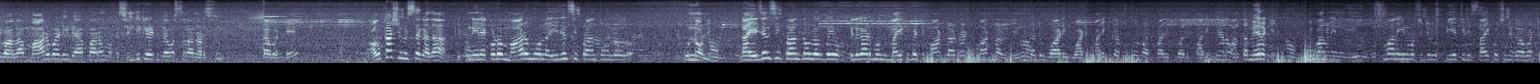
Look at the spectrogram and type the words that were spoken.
ఇవాళ మారుబడి వ్యాపారం ఒక సిండికేట్ వ్యవస్థలా నడుస్తుంది. కాబట్టి అవకాశం ఇస్తే కదా ఇప్పుడు నేను ఎక్కడో మారుమూల ఏజెన్సీ ప్రాంతంలో ఉన్నోండి నా ఏజెన్సీ ప్రాంతంలోకి పోయి ఒక పిల్లగాడి ముందు మైక్ పెట్టి మాట్లాడాలంటే మాట్లాడాలి ఎందుకంటే వాడి వాడి పరికత్వం వాడి పరి వాడి పరిజ్ఞానం అంత మేరకి. ఇవాళ నేను ఉస్మాన్ యూనివర్సిటీలో పిహెచ్డి స్థాయికి వచ్చిన కాబట్టి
